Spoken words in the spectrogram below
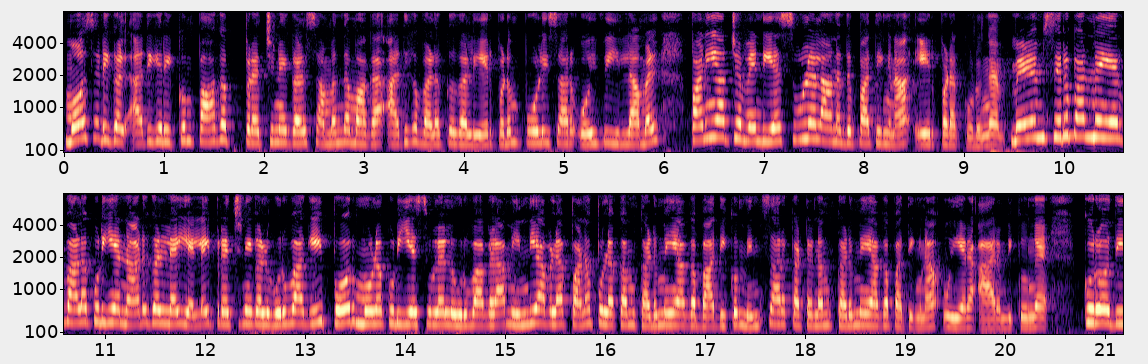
மோசடிகள் அதிகரிக்கும். பாக பிரச்சனைகள் சம்பந்தமாக அதிக வழக்குகள் ஏற்படும். போலீசார் ஓய்வு இல்லாமல் பணியாற்ற வேண்டிய சூழலானது பார்த்தீங்கன்னா ஏற்படக்கூடுங்க. மேலும் சிறுபான்மையர் வாழக்கூடிய நாடுகளில் எல்லை பிரச்சனைகள் உருவாகி போர் மூலம் வரக்கூடிய சூழல் உருவாகலாம். இந்தியாவில் பணப்புழக்கம் கடுமையாக பாதிக்கும். மின்சார கட்டணம் கடுமையாக பார்த்தீங்கன்னா உயர ஆரம்பிக்குங்க. குரோதி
